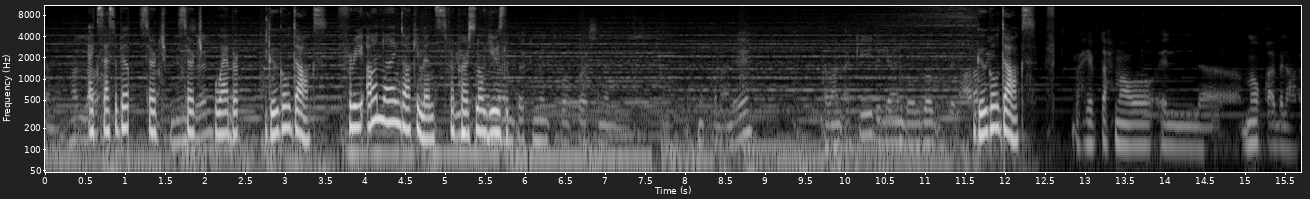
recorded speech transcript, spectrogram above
تمام هلا Accessible. Search. Search. ننزل. Web. Google Docs. Free online documents for personal use. document for personal use رح ندخل عليه طبعا اكيد اللي عنده جوجل بالعربي Google Docs. راح يفتح معه الموقع بالعربي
